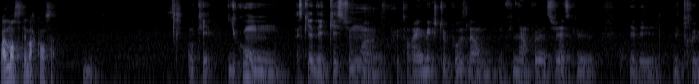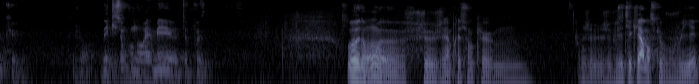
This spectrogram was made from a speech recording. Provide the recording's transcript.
Vraiment, c'était marquant ça. Ok. Du coup, est-ce qu'il y a des questions euh, que tu aurais aimé que je te pose Là, on, finit un peu là-dessus. Est-ce qu'il y a des, des trucs, euh, genre, des questions qu'on aurait aimé te poser? Oh non, j'ai l'impression que. Hum, vous étiez clair dans ce que vous vouliez,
